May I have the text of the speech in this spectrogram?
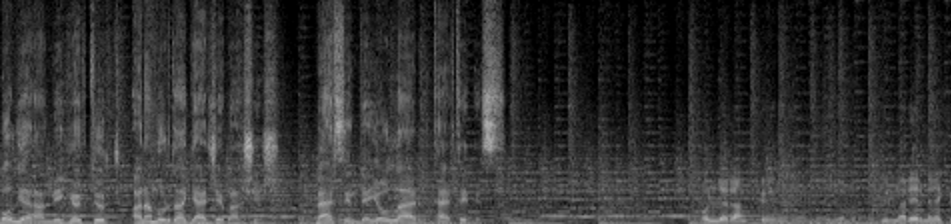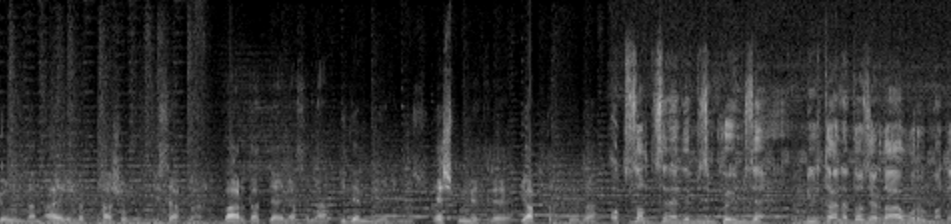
Bolyaran ve Göktürk, Anamur'da Gerce Bahşiş. Mersin'de yollar tertemiz. Olleran köyümüzün yolu. Günler Ermenek yolundan ayrılıp Taşolu, İshaklar, Bardat yaylasına giden bir yolumuz. 5000 metre yaptık burada. 36 senedir bizim köyümüze bir tane dozer daha vurulmadı.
